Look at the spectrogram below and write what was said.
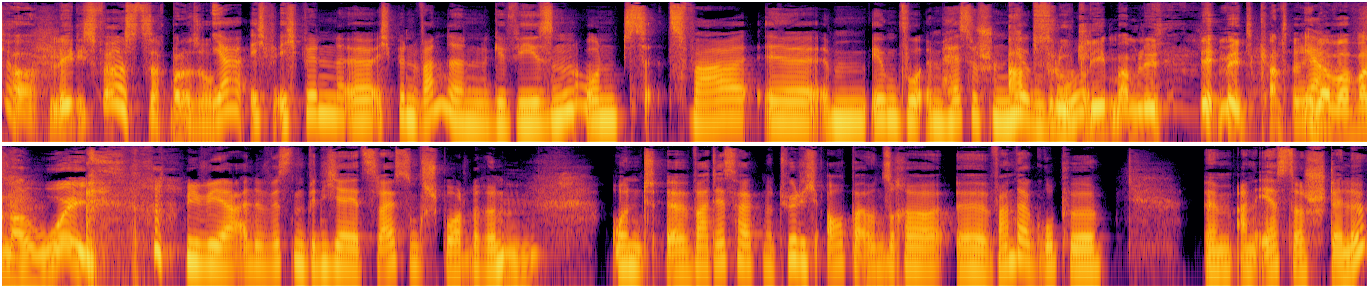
Sicher. Ladies first, sagt man da so. Ja, ich, ich bin äh, ich bin wandern gewesen und zwar äh, im, irgendwo im hessischen Nirgendwo. Absolut Leben am Li- Limit. Katharina Ja. war Wanner. Way. Wie wir ja alle wissen, bin ich ja jetzt Leistungssportlerin Mhm. und äh, war deshalb natürlich auch bei unserer äh, Wandergruppe ähm, an erster Stelle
